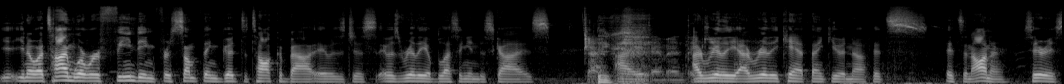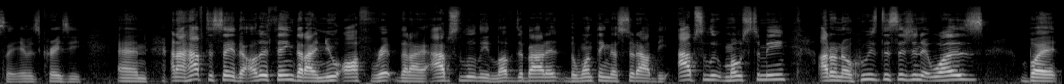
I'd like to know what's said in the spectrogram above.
y- you know, a time where we're fiending for something good to talk about, it was just it was really a blessing in disguise. I appreciate. I Thank you. really, I really can't thank you enough. It's it's an honor. Seriously, it was crazy. And and I have to say the other thing that I knew off rip that I absolutely loved about it, the one thing that stood out the absolute most to me, I don't know whose decision it was, but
